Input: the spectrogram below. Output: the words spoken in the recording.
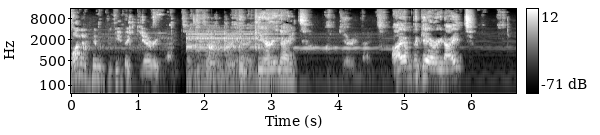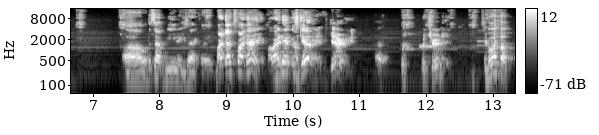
Wanted him to be the Gary Knight instead of the Gary The Knight. Gary Knight. Gary Knight. I am the Gary Knight. Uh, what does that mean exactly? My that's my name. My name is Gary. Gary. Uh, what, what's your name? Well,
